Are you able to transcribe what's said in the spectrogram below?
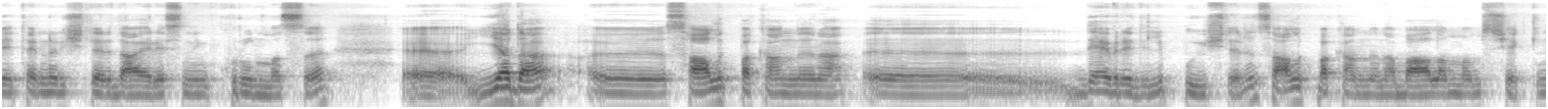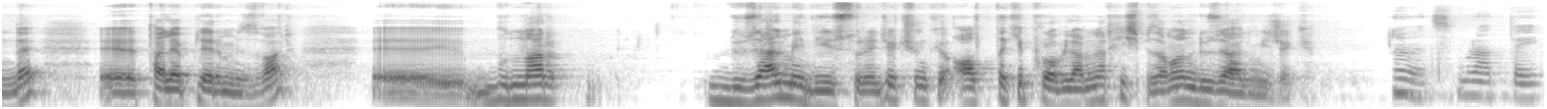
veteriner işleri dairesinin kurulması ya da e, Sağlık Bakanlığı'na e, devredilip bu işlerin Sağlık Bakanlığı'na bağlanmamız şeklinde e, taleplerimiz var. E, bunlar düzelmediği sürece çünkü alttaki problemler hiçbir zaman düzelmeyecek. Evet Murat Bey.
